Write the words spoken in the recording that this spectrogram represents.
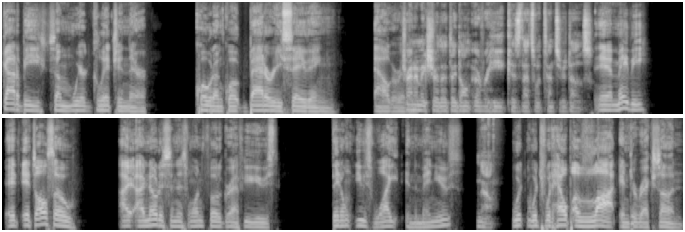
got to be some weird glitch in their quote unquote battery saving algorithm. Trying to make sure that they don't overheat because that's what Tensor does. Yeah, maybe. It it's also I I noticed in this one photograph you used they don't use white in the menus, No, which which would help a lot in direct sun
